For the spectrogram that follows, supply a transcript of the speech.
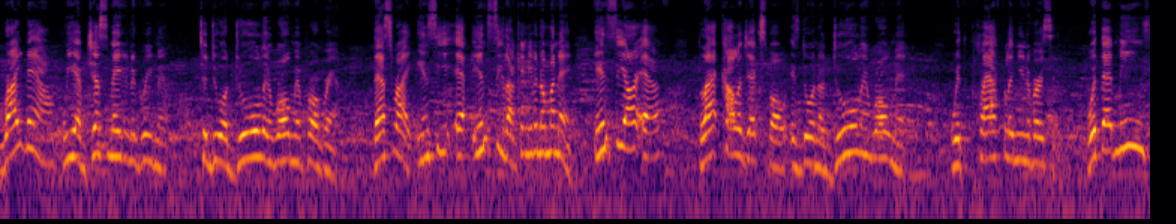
Right now, we have just made an agreement to do a dual enrollment program. That's right, NC, eh, NC, I can't even know my name. NCRF, Black College Expo, is doing a dual enrollment with Claflin University. What that means,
